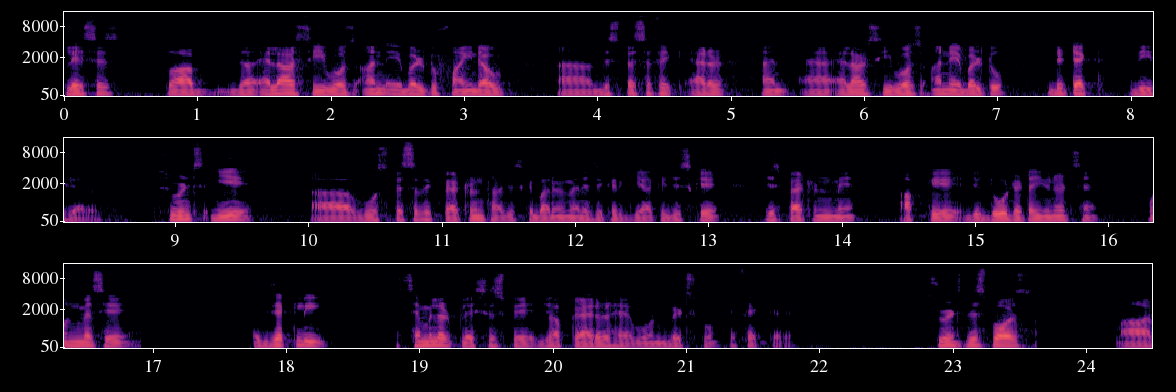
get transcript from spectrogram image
places so آپ the L R C was unable to find out the specific error and L R C was unable to detect these error students یہ وہ اسپیسیفک پیٹرن تھا جس کے بارے میں میں نے ذکر کیا کہ جس کے جس پیٹرن میں آپ کے جو دو ڈیٹا یونٹس ہیں ان میں سے ایگزیکٹلی سملر پلیسز پہ جو آپ کا ایرر ہے وہ ان بٹس کو افیکٹ کرے students this was R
